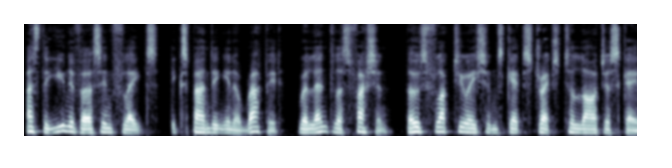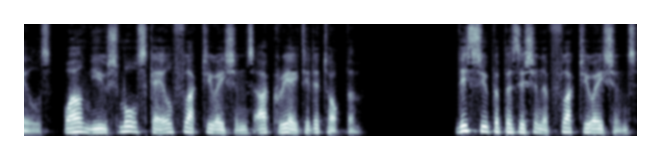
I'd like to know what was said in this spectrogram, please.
As the universe inflates, expanding in a rapid, relentless fashion, those fluctuations get stretched to larger scales, while new small-scale fluctuations are created atop them. This superposition of fluctuations,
